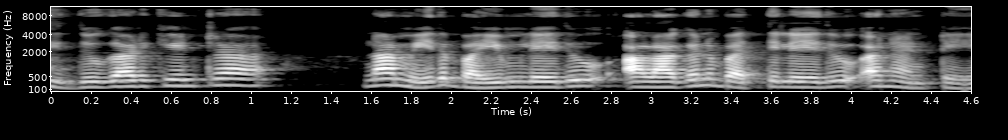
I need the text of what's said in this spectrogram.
సిద్ధుగాడికి ఏంట్రా నా మీద భయం లేదు అలాగని బత్తి లేదు అని అంటే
